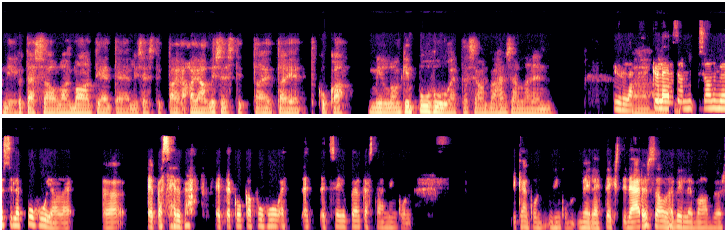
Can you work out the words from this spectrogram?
niin kuin tässä ollaan maantieteellisesti tai ajallisesti, tai, tai että kuka milloinkin puhuu, että se on vähän sellainen... Kyllä, ää... kyllä se, on, se on myös sille puhujalle ö, epäselvä, että kuka puhuu, että et, et se ei ole pelkästään niin kuin, ikään kuin, niin kuin meille tekstin ääressä oleville, vaan myös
